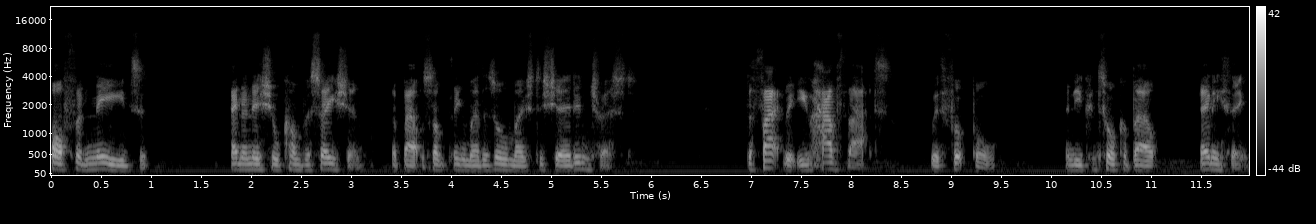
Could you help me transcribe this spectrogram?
often needs an initial conversation about something where there's almost a shared interest the fact that you have that with football and you can talk about anything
